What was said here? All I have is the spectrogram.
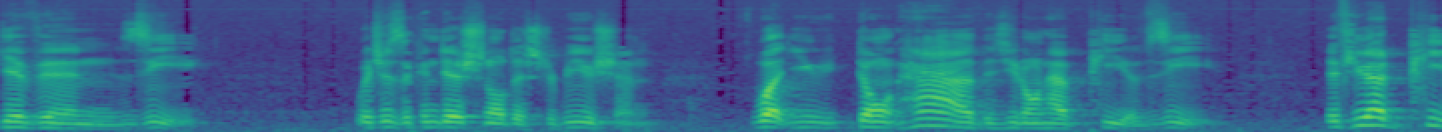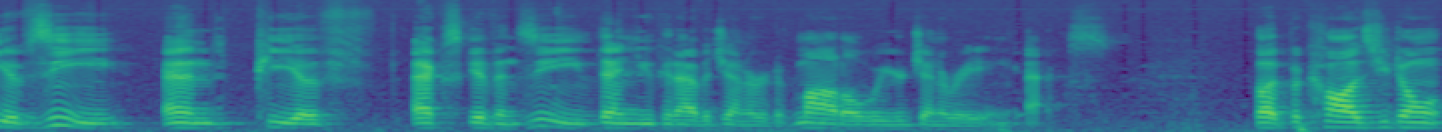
given z, which is a conditional distribution. What you don't have is you don't have P of z. If you had P of z and P of x given z, then you could have a generative model where you're generating x. But because you don't,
